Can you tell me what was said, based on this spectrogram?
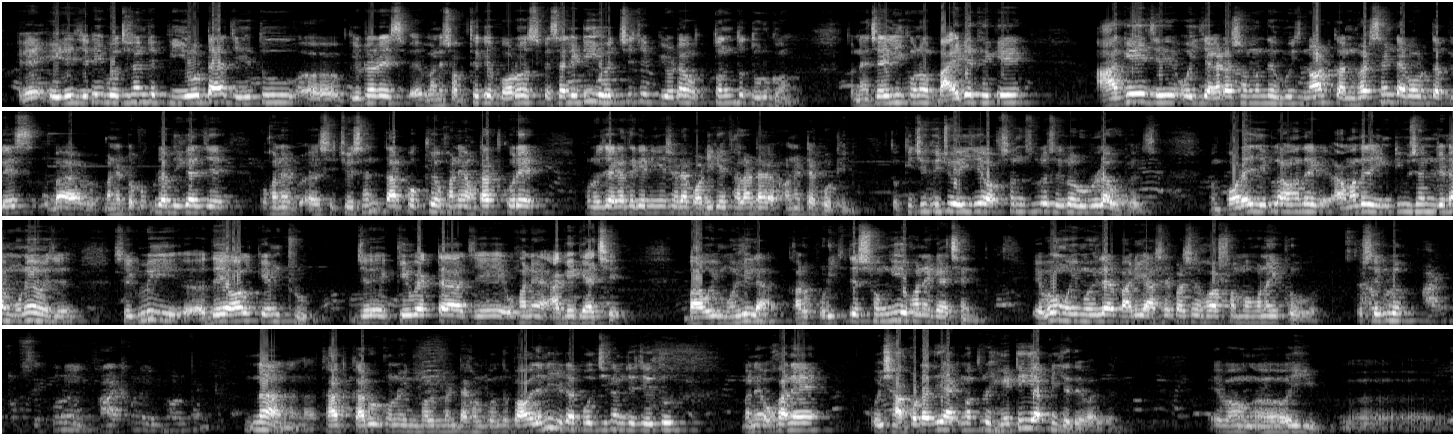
ওটা তো একেবারে রিমোট এলাকা কীভাবে ধরলেন এ- এই যে যেটাই বলছিলাম যে পিওটা যেহেতু পিওটার মানে সব থেকে বড় স্পেশালিটি হচ্ছে যে পিওটা অত্যন্ত দুর্গম। তো ন্যাচারালি কোনো বাইরে থেকে আগে যে ওই জায়গাটা সম্বন্ধে who's not conversant about the place বা মানে টোপোগ্রাফিক্যাল যে ওখানের সিচুয়েশন তার পক্ষে ওখানে হঠাৎ করে কোনো জায়গা থেকে নিয়ে সেটা বডিকে ফেলাটা অনেকটা কঠিন। তো কিছু কিছু এই যে অপশানসগুলো সেগুলো রুল আউট হয়েছে। পরে যেগুলো আমাদের আমাদের ইনটিউশন যেটা মনে হয়েছে, সেগুলোই দে অল কেম ট্রু যে কেউ একটা যে ওখানে আগে গেছে। বা ওই মহিলা কারও পরিচিতের সঙ্গেই ওখানে গেছেন এবং ওই মহিলার বাড়ি আশেপাশে হওয়ার সম্ভাবনাই প্রবল। তো সেগুলো না না না থার্ড কারুর কোনো ইনভলভমেন্ট এখন পর্যন্ত পাওয়া যায়নি। যেটা বলছিলাম যে যেহেতু মানে ওখানে ওই সাঁকোটা দিয়ে একমাত্র হেঁটেই আপনি যেতে পারবেন। এবং ওই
